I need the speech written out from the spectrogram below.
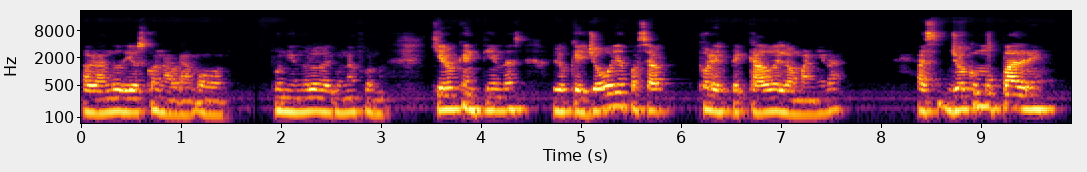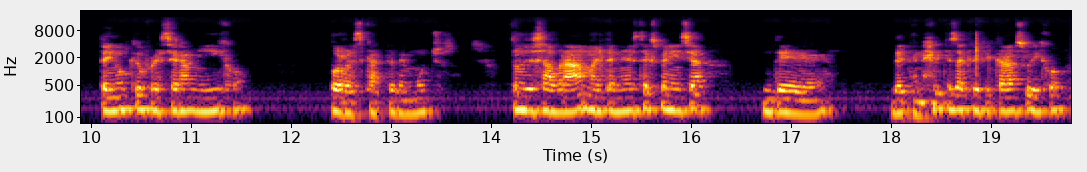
Hablando Dios con Abraham, o poniéndolo de alguna forma. Quiero que entiendas lo que yo voy a pasar por el pecado de la humanidad. Yo como padre tengo que ofrecer a mi hijo por rescate de muchos. Entonces Abraham, al tener esta experiencia de, de tener que sacrificar a su hijo,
